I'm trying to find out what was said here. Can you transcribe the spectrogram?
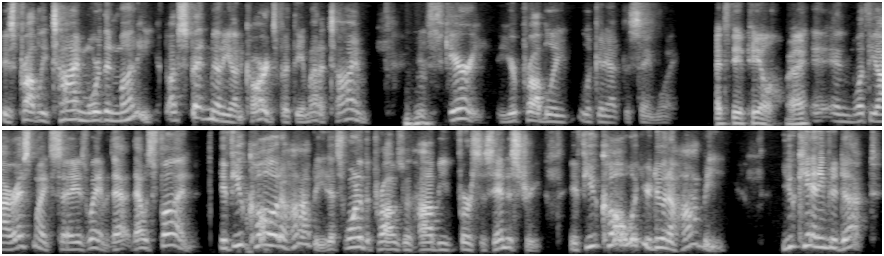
is probably time more than money. I've spent money on cards, but the amount of time Mhm. is scary. You're probably looking at the same way. That's the appeal, right? A- And what the IRS might say is, wait a minute, that, that was fun. If you call it a hobby, that's one of the problems with hobby versus industry. If you call what you're doing a hobby, you can't even deduct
